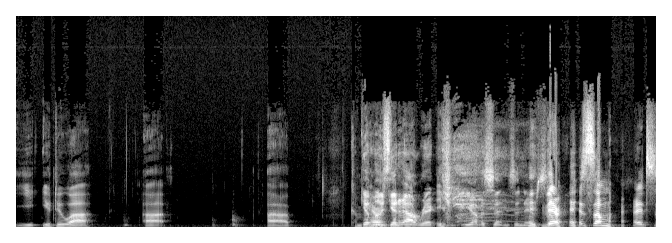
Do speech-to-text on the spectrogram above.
you, you do a, uh, uh, Get, on, get it out, Rick. You have a sentence in there. there is somewhere. It's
